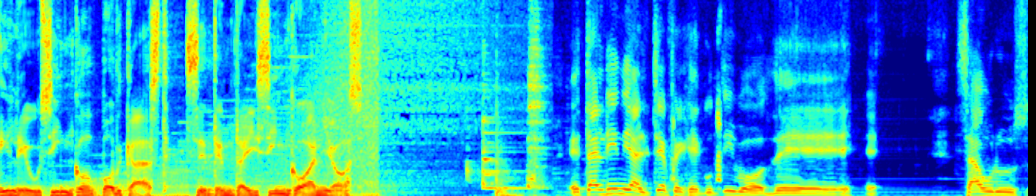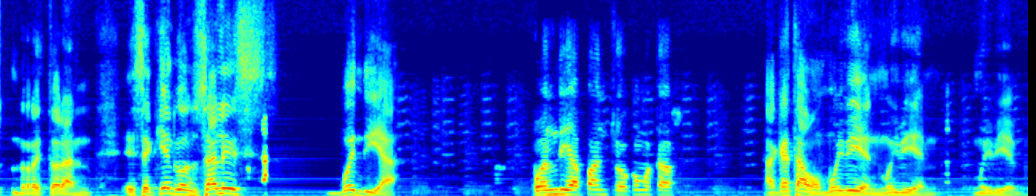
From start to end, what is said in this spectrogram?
LU5 Podcast, 75 años. Está en línea el chef ejecutivo de Saurus Restaurant. Ezequiel González, buen día. Buen día, Pancho, ¿cómo estás? Acá estamos, muy bien, muy bien, muy bien.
